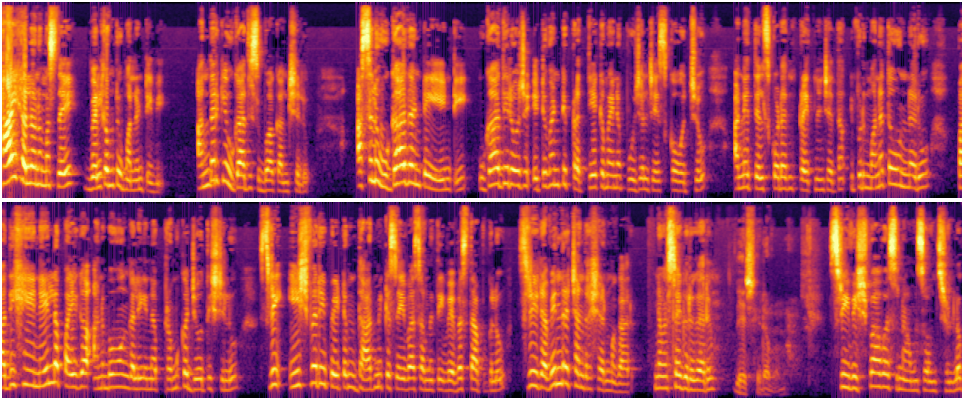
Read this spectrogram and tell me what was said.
హాయ్ హలో నమస్తే. Welcome to Mannan TV. అందరికీ ఉగాది శుభాకాంక్షలు. అసలు ఉగాది అంటే ఏంటి? ఉగాది రోజు ఎటువంటి ప్రత్యేకమైన పూజలు చేసుకోవచ్చు అనేది తెలుసుకోవడానికి ప్రయత్నం చేద్దాం ఇప్పుడు మనతో ఉన్నారు పదిహేనేళ్ళ పైగా అనుభవం కలిగిన ప్రముఖ జ్యోతిష్యులు శ్రీ ఈశ్వరీపేటం ధార్మిక సేవా సమితి వ్యవస్థాపకులు శ్రీ రవీంద్ర చంద్ర శర్మ గారు. నమస్తే గురుగారు. శ్రీ విశ్వావసు నామ సంవత్సరంలో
